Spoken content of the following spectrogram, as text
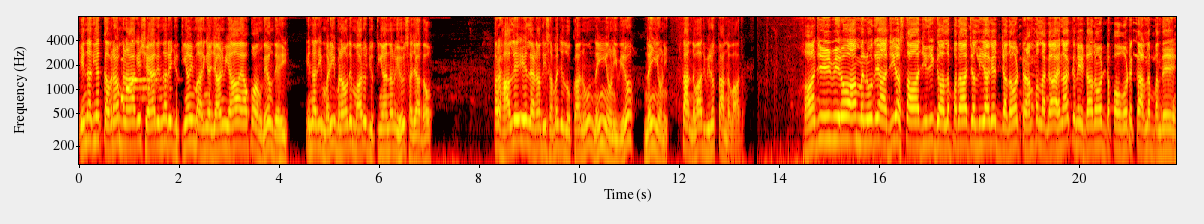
ਇਹਨਾਂ ਦੀਆਂ ਕਵਰਾਂ ਬਣਾ ਕੇ ਸ਼ਾਇਦ ਇਹਨਾਂ ਦੇ ਜੁੱਤੀਆਂ ਵੀ ਮਾਰੀਆਂ ਜਾਣ ਵੀ ਆ ਆ ਭੌਂਦੇ ਹੁੰਦੇ ਸੀ। ਇਹਨਾਂ ਦੀ ਮੜੀ ਬਣਾਓ ਤੇ ਮਾਰੋ ਜੁੱਤੀਆਂ, ਇਹਨਾਂ ਨੂੰ ਇਹੋ ਹੀ ਸਜ਼ਾ ਦਿਓ। ਪਰ ਹਾਲੇ ਇਹ ਲੈਣਾ ਦੀ ਸਮਝ ਲੋਕਾਂ ਨੂੰ ਨਹੀਂ ਆਉਣੀ ਵੀਰੋ, ਨਹੀਂ ਆਉਣੀ। ਧੰਨਵਾਦ ਵੀਰੋ, ਧੰਨਵਾਦ। ਹਾਂਜੀ ਵੀਰੋ ਆ ਮੈਨੂੰ ਤੇ ਅੱਜ ਹੀ ਉਸਤਾਦ ਜੀ ਦੀ ਗੱਲ ਪਤਾ ਚੱਲੀ ਆ ਕਿ ਜਦੋਂ ਟਰੰਪ ਲੱਗਾ ਹੈ ਨਾ ਕੈਨੇਡਾ ਤੋਂ ਡਿਪੋਰਟ ਕਰਨ ਬੰਦੇ,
